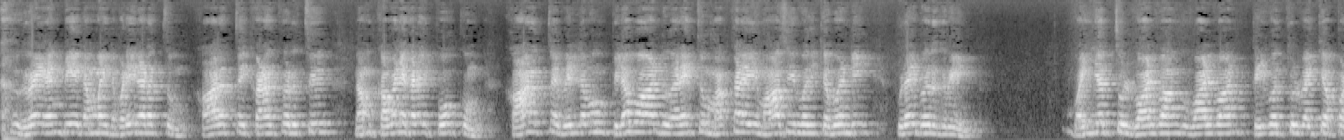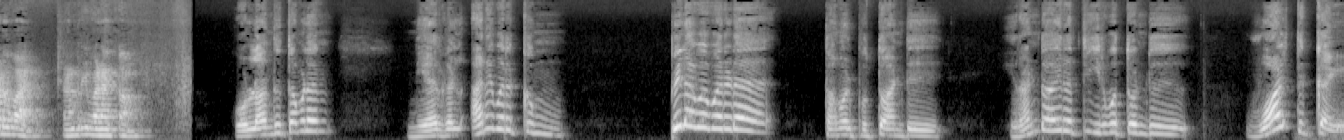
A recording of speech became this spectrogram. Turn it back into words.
அன்பே நம்மை வழிநடத்தும் காலத்தை கணக்கெடுத்து நம் கவலைகளை போக்கும். காலத்தை வெல்லவும் பிளவாண்டு அனைத்தும் மக்களையும் ஆசீர்வதிக்க வேண்டி விடைபெறுகிறேன். வையத்துள் வாழ்வாங்கு வாழ்வான் தெய்வத்துள் வைக்கப்படுவான். நன்றி வணக்கம். ஒல்லாந்து தமிழன் நேர்கள் அனைவருக்கும் பிளவ வருட தமிழ் புத்தாண்டு இரண்டாயிரத்தி இருபத்தொன்று வாழ்த்துக்கள்.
